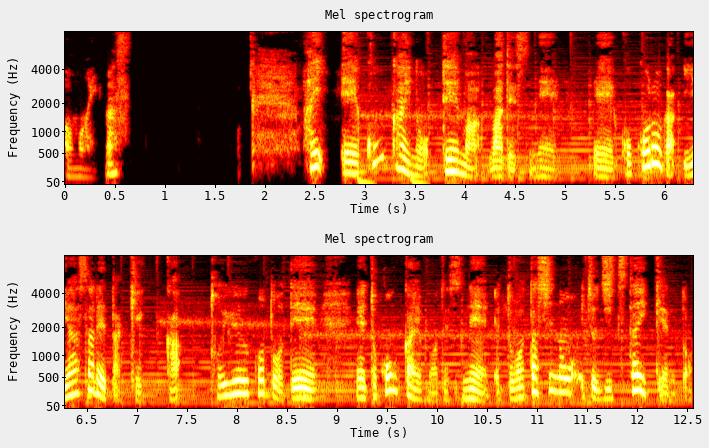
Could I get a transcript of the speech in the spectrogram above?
思います。はい、えー、今回のテーマはですね、えー、心が癒された結果ということで、えっ、と、今回もですね、えっ、と、私の一応実体験と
